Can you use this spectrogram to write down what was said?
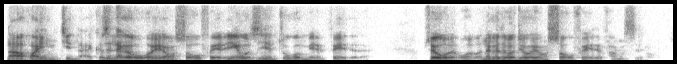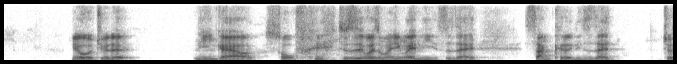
然后欢迎进来，可是那个我会用收费的，因为我之前做过免费的，所以我我我那个时候就会用收费的方式，因为我觉得你应该要收费，就是为什么？因为你是在上课，你是在就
